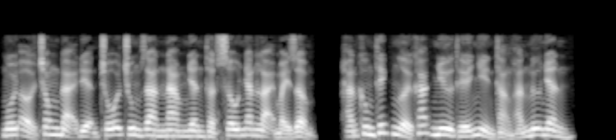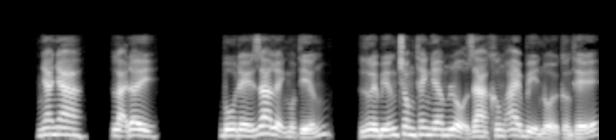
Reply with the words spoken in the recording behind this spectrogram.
Ngồi ở trong đại điện chỗ trung gian nam nhân thật sâu nhăn lại mày rậm, hắn không thích người khác như thế nhìn thẳng hắn nữ nhân. Nha nha, lại đây. Bồ đề ra lệnh một tiếng, lười biếng trong thanh âm lộ ra không ai bị nổi cường thế.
